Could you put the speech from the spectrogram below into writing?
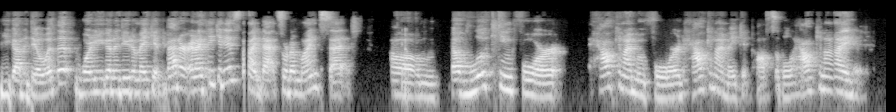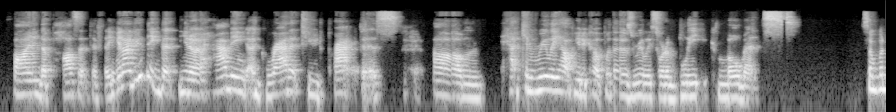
you got to deal with it. What are you going to do to make it better? And I think it is like that sort of mindset um, of looking for how can I move forward? How can I make it possible? How can I find the positive thing? And I do think that, you know, having a gratitude practice um, can really help you to cope with those really sort of bleak moments. So what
